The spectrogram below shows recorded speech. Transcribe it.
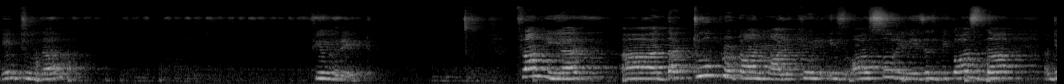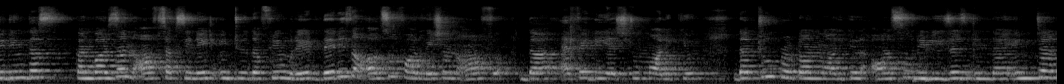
into the fumarate. From here, uh, the two proton molecule is also releases because the during the conversion of succinate into the fumarate, there is also formation of the FADH2 molecule. The two proton molecule also releases in the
